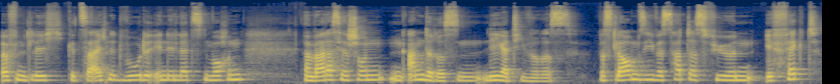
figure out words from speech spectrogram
öffentlich gezeichnet wurde in den letzten Wochen, dann war das ja schon ein anderes, ein negativeres. Was glauben Sie, was hat das für einen Effekt,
